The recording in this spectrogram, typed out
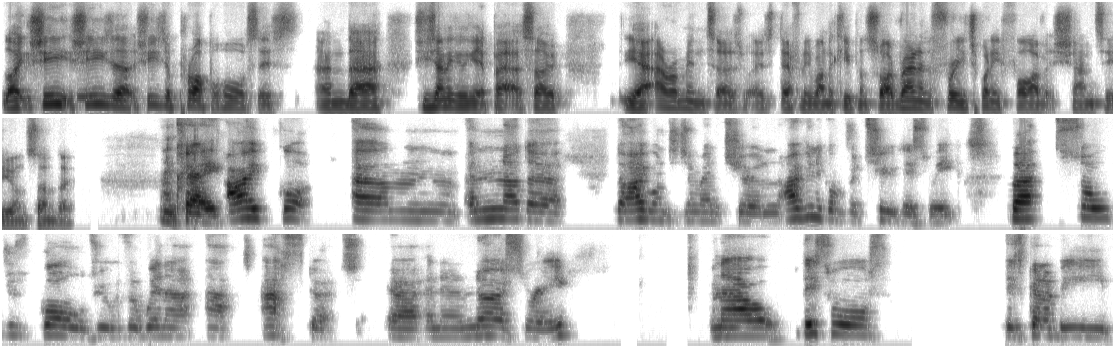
Like she she's a she's a proper horse, this, and uh, she's only going to get better. So yeah, Araminta is, is, definitely one to keep on side. Ran in the three twenty five at Shanty on Sunday. Okay, I've got um, another that I wanted to mention. I've only gone for two this week, but Soldier's Gold, who was a winner at Ascot uh, in a nursery. Now, this horse is going to be,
